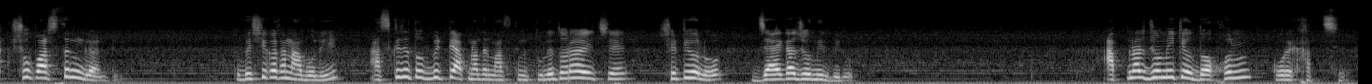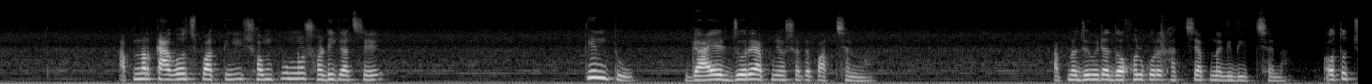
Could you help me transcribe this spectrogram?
একশো পার্সেন্ট গ্যারান্টি। তো বেশি কথা না বলি, আজকে যে তদবিরটি আপনাদের মাঝখানে তুলে ধরা হয়েছে, সেটি হলো জায়গা জমির বিরোধ আপনার জমি কেউ দখল করে খাচ্ছে। আপনার কাগজপাতি সম্পূর্ণ সঠিক আছে, কিন্তু গায়ের জোরে আপনি ওর সাথে পাচ্ছেন না। আপনার জমিটা দখল করে খাচ্ছে, আপনাকে দিচ্ছে না। অথচ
